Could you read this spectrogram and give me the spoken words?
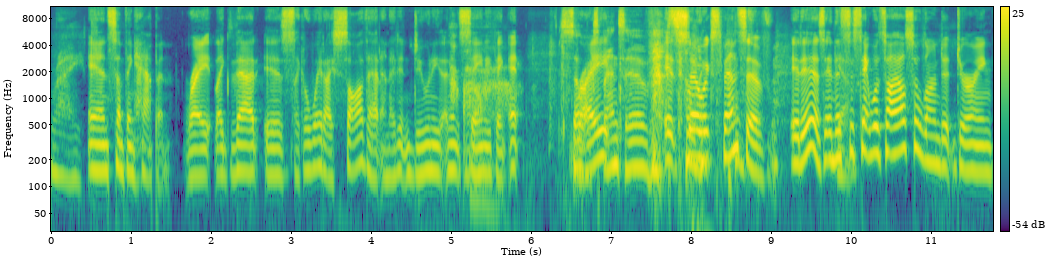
Right. And something happen, right? Like that is like, oh wait, I saw that and I didn't do anything. I didn't say ah, anything. And so right? expensive. It's so, so expensive. expensive. It is. And it's yeah. the same. Well, so I also learned it during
